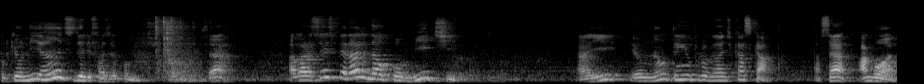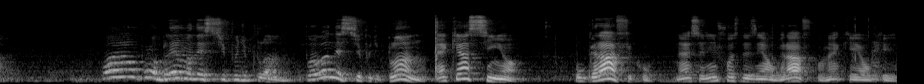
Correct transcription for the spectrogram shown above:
porque eu li antes dele fazer o commit. Certo? Agora, se eu esperar ele dar o commit, aí eu não tenho problema de cascata. Tá certo? Agora, qual é o problema desse tipo de plano? O problema desse tipo de plano é que é assim, ó. O gráfico, né, se a gente fosse desenhar o gráfico, né, que é o que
